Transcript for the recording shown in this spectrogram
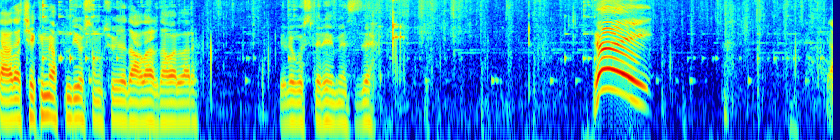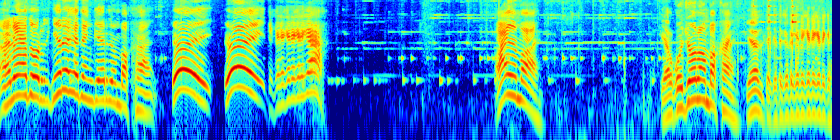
Dağda çekim yaptım diyorsunuz şöyle dağlar davarları. Böyle göstereyim ben size. Hey! Araya doğru nereye giden geri dön bakayım. Hey! Hey! Tıkı tıkı tıkı. Aynen bay. Gel koca olan bakayım. Gel tıkı tıkı tıkı tıkı tıkı.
